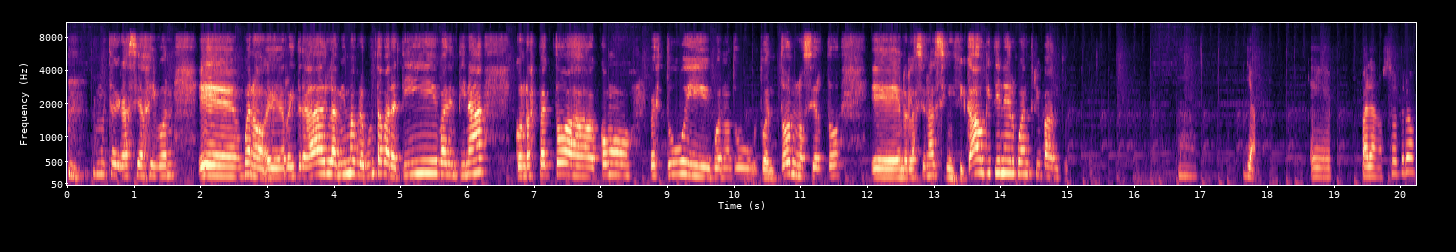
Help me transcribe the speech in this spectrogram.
Muchas gracias, Ivonne. Eh, bueno, eh, reiterar la misma pregunta para ti, Valentina, con respecto a cómo ves tú y bueno, tu, tu entorno, ¿cierto? Eh, en relación al significado que tiene el Guantripantu. Ya. Eh, para nosotros,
